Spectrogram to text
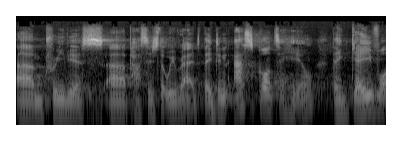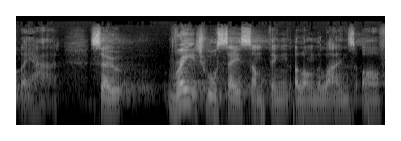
um, previous uh, passage that we read. They didn't ask God to heal, they gave what they had. So, Rach will say something along the lines of,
